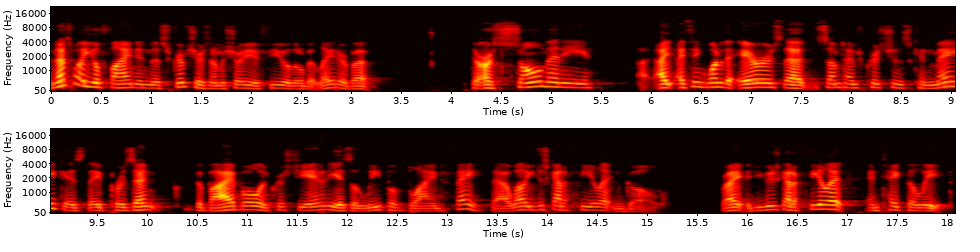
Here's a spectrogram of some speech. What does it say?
And that's why you'll find in the scriptures, and I'm going to show you a few a little bit later, but there are so many. I, I think one of the errors that sometimes Christians can make is they present the Bible and Christianity as a leap of blind faith. That, well, you just got to feel it and go, right? You just got to feel it and take the leap.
